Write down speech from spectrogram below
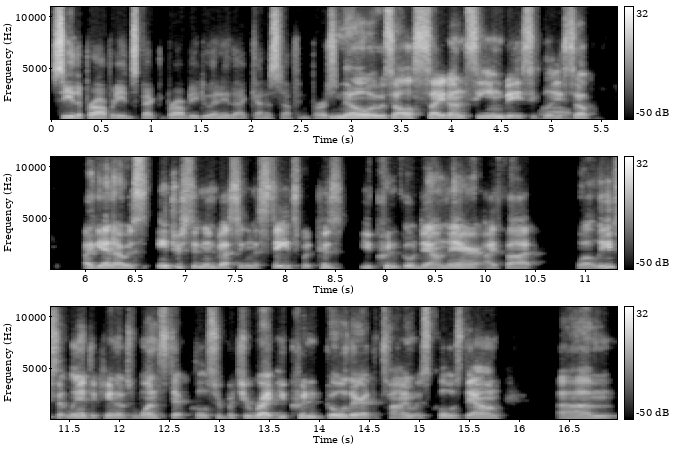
see the property, inspect the property, do any of that kind of stuff in person? No, it was all sight unseen basically. Wow. So again, I was interested in investing in the States, but because you couldn't go down there, I thought, well, at least Atlanta Atlantic Canada's one step closer. But you're right, you couldn't go there at the time; it was closed down. Um,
